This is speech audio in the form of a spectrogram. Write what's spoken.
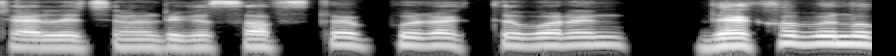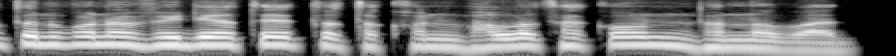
চাইলে চ্যানেলটিকে সাবস্ক্রাইব করে রাখতে পারেন। দেখাবে নতুন কোনো ভিডিওতে। ততক্ষণ ভালো থাকুন। ধন্যবাদ।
